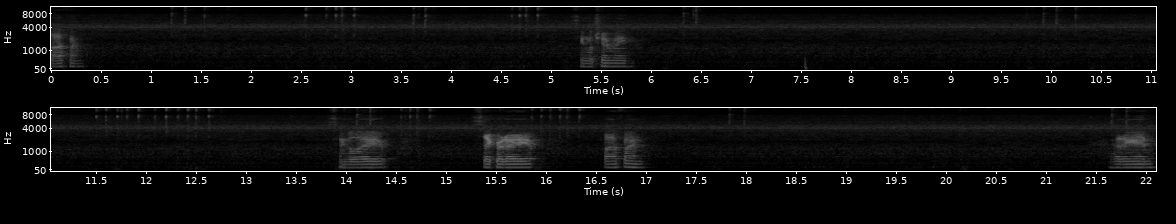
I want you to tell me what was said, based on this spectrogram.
Laughing. Single chimney. Single ape. Sacred ape. Laughing. Heading in.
